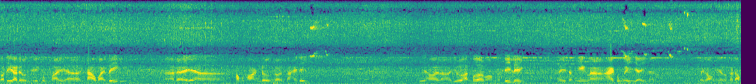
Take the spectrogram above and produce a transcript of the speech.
có đi ra đường thì cũng phải sau vài tiếng để thông thoáng đường rồi chúng ta hãy đi. Chứ thôi là vừa hết mưa mà mình đi liền. Thì tất nhiên là ai cũng nghĩ vậy nên Sài Gòn rất là đông.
